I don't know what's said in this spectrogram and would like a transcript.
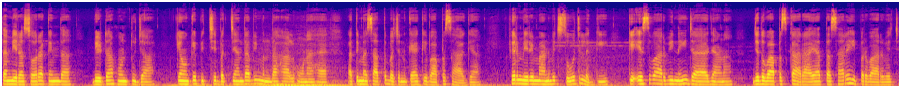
ਤਾਂ ਮੇਰਾ ਸਹੁਰਾ ਕਹਿੰਦਾ, ਬੇਟਾ, ਹੁਣ ਤੂੰ ਜਾ, ਕਿਉਂਕਿ ਪਿੱਛੇ ਬੱਚਿਆਂ ਦਾ ਵੀ ਮੰਦਾ ਹਾਲ ਹੋਣਾ ਹੈ ਅਤੇ ਮੈਂ ਸੱਤ ਬਚਨ ਕਹਿ ਕੇ ਵਾਪਸ ਆ ਗਿਆ। ਫਿਰ ਮੇਰੇ ਮਨ ਵਿੱਚ ਸੋਚ ਲੱਗੀ ਕਿ ਇਸ ਵਾਰ ਵੀ ਨਹੀਂ ਜਾਇਆ ਜਾਣਾ। ਜਦੋਂ ਵਾਪਸ ਘਰ ਆਇਆ ਤਾਂ ਸਾਰੇ ਹੀ ਪਰਿਵਾਰ ਵਿੱਚ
